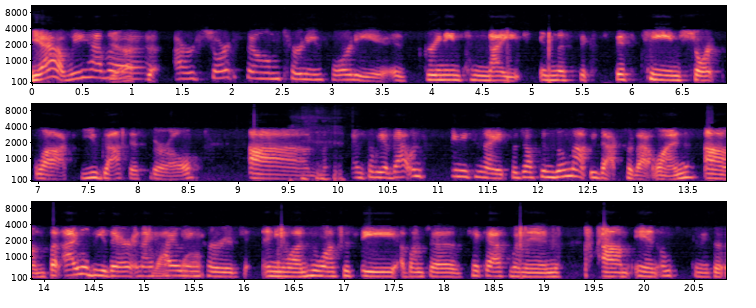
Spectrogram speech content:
Yeah, we have a Yeah. our short film Turning 40 is screening tonight in the 615 short block. You got this girl. Um, and so we have that one screening tonight. So Justin will not be back for that one. Um, but I will be there and I highly encourage anyone who wants to see a bunch of kick-ass women um, in, oh, can I say,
